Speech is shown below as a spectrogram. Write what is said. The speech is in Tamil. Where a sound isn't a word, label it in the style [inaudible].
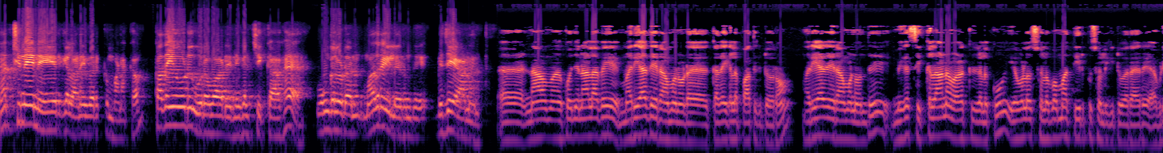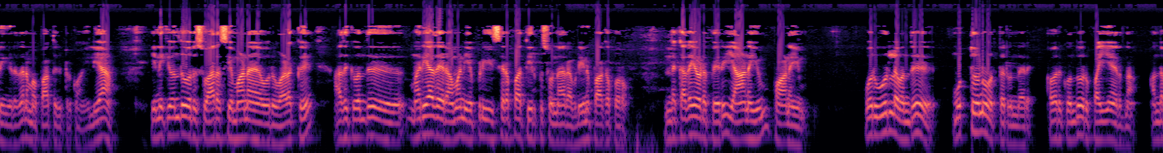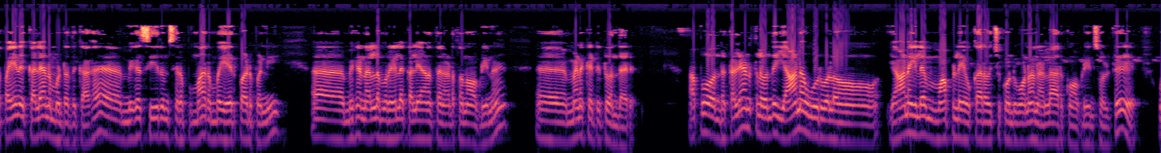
நற்றினை நேயர்கள் அனைவருக்கும் வணக்கம். கதையோடு உறவாடு நிகழ்ச்சிக்காக உங்களுடன் மதுரையிலிருந்து விஜய் ஆனந்த் நாம் கொஞ்ச நாளாகவே மரியாதை ராமனோட கதைகளை பார்த்துக்கிட்டு வரோம். மரியாதை ராமன் வந்து மிக சிக்கலான வழக்குகளுக்கும் எவ்வளோ சுலபமாக தீர்ப்பு சொல்லிக்கிட்டு வராரு அப்படிங்கிறத நம்ம பார்த்துக்கிட்டு இருக்கோம் இல்லையா? இன்னைக்கு வந்து ஒரு சுவாரஸ்யமான ஒரு வழக்கு. அதுக்கு வந்து மரியாதை ராமன் எப்படி சிறப்பாக தீர்ப்பு சொன்னார் அப்படின்னு பார்க்க போகிறோம் இந்த கதையோட பேர் யானையும் பானையும். ஒரு ஊரில் வந்து முத்துன்னு ஒருத்தர் இருந்தார். அவருக்கு வந்து ஒரு பையன் இருந்தான். அந்த பையனுக்கு கல்யாணம் பண்ணுறதுக்காக மிக சீரும் சிறப்புமாக ரொம்ப ஏற்பாடு பண்ணி மிக நல்ல முறையில் கல்யாணத்தை நடத்தணும் அப்படின்னு மெனக்கட்டுட்டு வந்தார். அப்போது அந்த கல்யாணத்தில் வந்து யானை ஊர்வலம் யானையில் மாப்பிள்ளையை உட்கார வச்சு கொண்டு போனால் நல்லாயிருக்கும் அப்படின்னு சொல்லிட்டு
